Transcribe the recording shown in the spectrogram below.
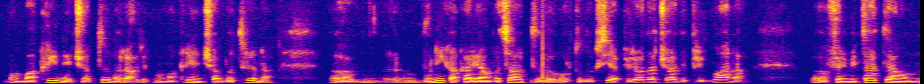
Macrinei, cea tânără, a Macrinei, cea bătrână, um, bunica care a învățat uh, ortodoxia, perioada aceea de prigoană, uh, fermitatea uh,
